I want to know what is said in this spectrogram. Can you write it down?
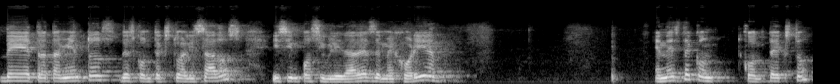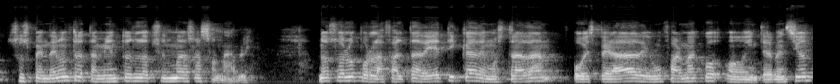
de tratamientos descontextualizados y sin posibilidades de mejoría. En este contexto, suspender un tratamiento es la opción más razonable, no solo por la falta de ética demostrada o esperada de un fármaco o intervención,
